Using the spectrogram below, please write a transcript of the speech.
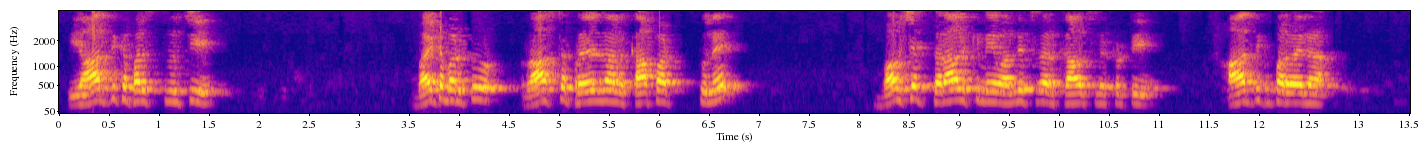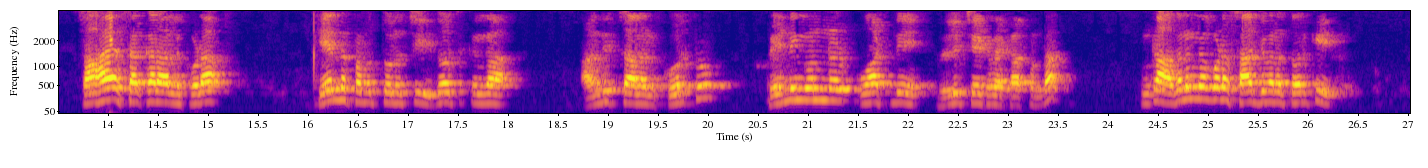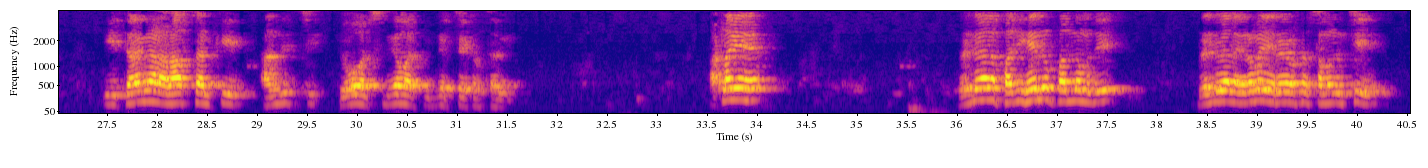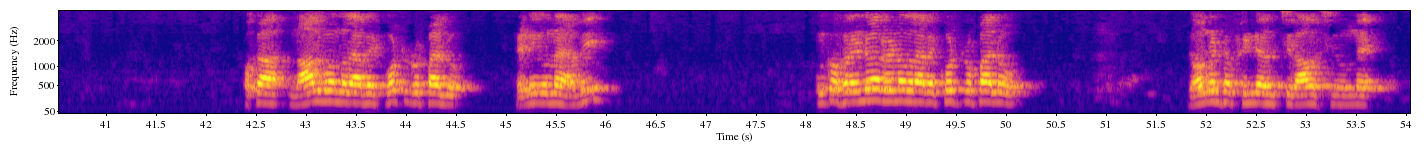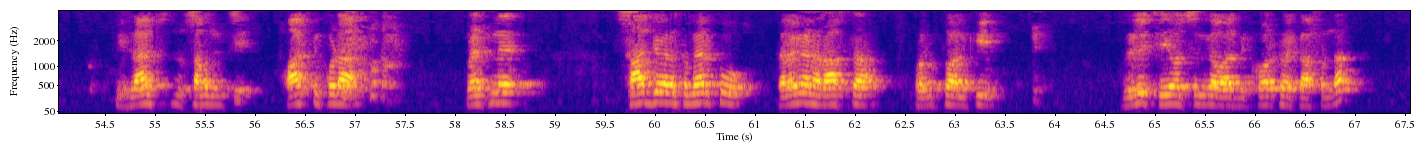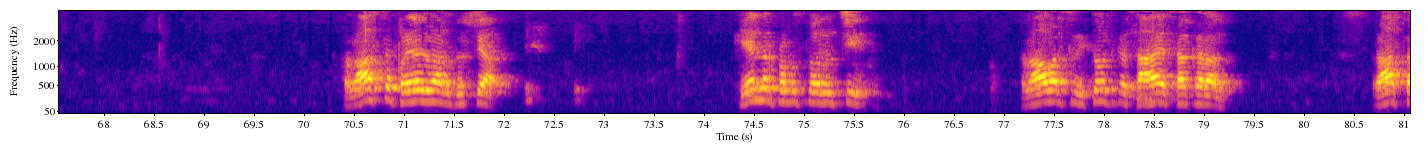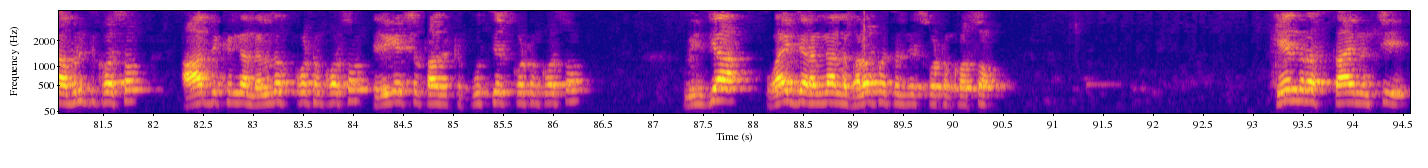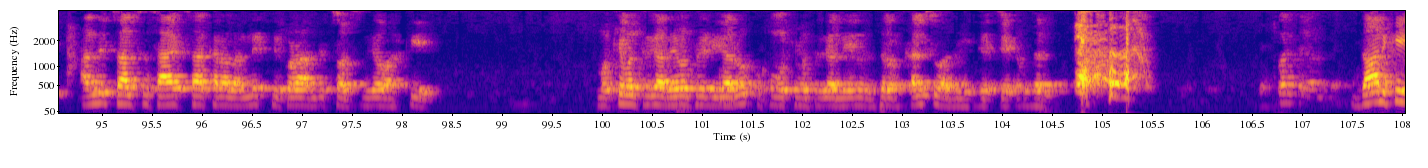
ఈ ఆర్థిక పరిస్థితి నుంచి బయటపడుతూ రాష్ట్ర ప్రయోజనాలను కాపాడుతూనే భవిష్యత్ తరాలకి మేము అందించడానికి కావాల్సినటువంటి ఆర్థిక పరమైన సహాయ సహకారాలను కూడా కేంద్ర ప్రభుత్వం నుంచి ఇదోచకంగా అందించాలని కోరుతూ పెండింగ్ ఉన్న వాటిని రిలీజ్ చేయడమే కాకుండా ఇంకా అదనంగా కూడా సాధ్యమైనంత వరకు ఈ తెలంగాణ రాష్ట్రానికి అందించి ఇవ్వవలసిందిగా వారికి విజ్ఞప్తి చేయడం జరిగింది. అట్లాగే రెండు వేల పదిహేను పంతొమ్మిది రెండు వేల ఇరవై ఇరవై ఒకటికి సంబంధించి ఒక నాలుగు వందల యాభై కోట్ల రూపాయలు పెండింగ్ ఉన్నాయి. అవి ఇంకొక రెండు వేల రెండు వందల యాభై కోట్ల రూపాయలు గవర్నమెంట్ ఆఫ్ ఇండియా నుంచి రావాల్సి ఉన్నాయి. ఈ గ్రాంట్స్ సంబంధించి పార్టీ కూడా వెంటనే సాధ్యమైనంత మేరకు తెలంగాణ రాష్ట్ర ప్రభుత్వానికి రిలీజ్ చేయవలసిందిగా వారిని కోరటమే కాకుండా రాష్ట్ర ప్రయోజనాల దృష్ట్యా కేంద్ర ప్రభుత్వం నుంచి రావాల్సిన ఇతోతిక సహాయ సహకారాలు రాష్ట్ర అభివృద్ధి కోసం ఆర్థికంగా నిలదొక్కుకోవటం కోసం ఇరిగేషన్ ప్రాజెక్టులు పూర్తి చేసుకోవటం కోసం విద్య వైద్య రంగాలను బలోపేతం చేసుకోవటం కోసం కేంద్ర స్థాయి నుంచి అందించాల్సిన సహాయ సహకారాలు అన్నింటినీ కూడా అందించవలసిందిగా వారికి ముఖ్యమంత్రి గారు రేవంత్ రెడ్డి గారు ఉప ముఖ్యమంత్రి గారు నేను ఇద్దరు కలిసి వారిని విజ్ఞప్తి చేయడం జరిగింది. దానికి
